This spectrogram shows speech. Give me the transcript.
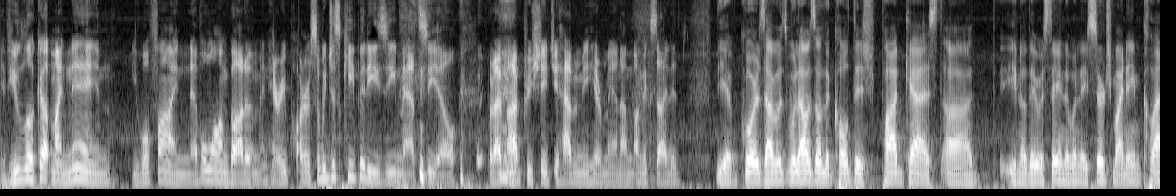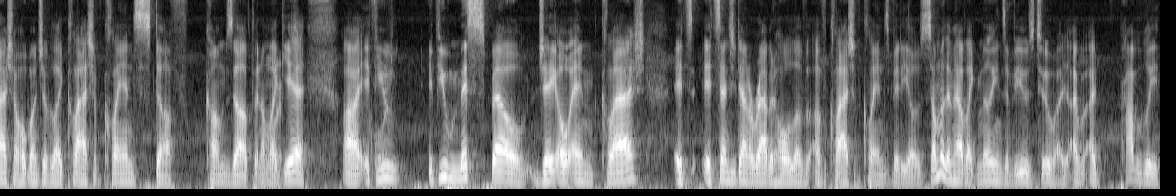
if you look up my name, you will find Neville Longbottom and Harry Potter. So we just keep it easy, Matt CL. but I, I, appreciate you having me here, man. I'm, I'm excited. Yeah, of course. I was when I was on the Cultish podcast. Uh, you know, they were saying that when they search my name, Clash, a whole bunch of like Clash of Clans stuff comes up, and I'm like, yeah. Uh, if you if you misspell J O N Clash, it's it sends you down a rabbit hole of, of Clash of Clans videos. Some of them have like millions of views too. I, I, I probably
